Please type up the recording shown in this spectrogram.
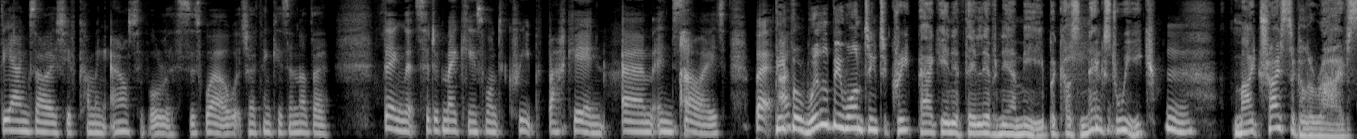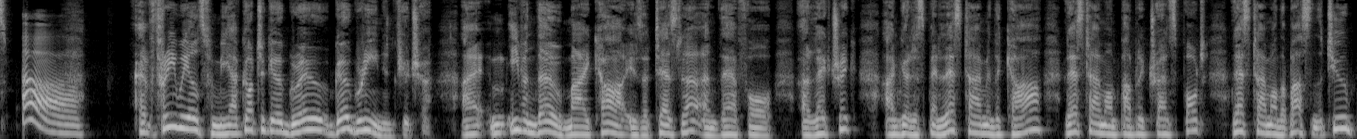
the anxiety of coming out of all this as well, which I think is another thing that's sort of making us want to creep back in um, inside. But people I've... will be wanting to creep back in if they live near me because next week hmm. my tricycle arrives. Oh, have three wheels for me. I've got to go grow, go green in future. I, even though my car is a Tesla and therefore electric, I'm going to spend less time in the car, less time on public transport, less time on the bus and the tube,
